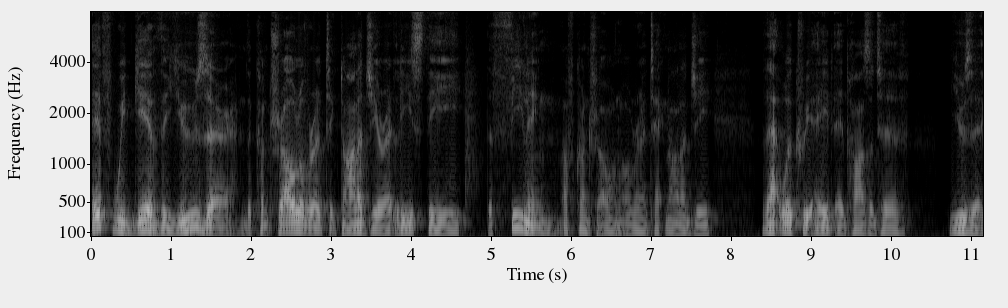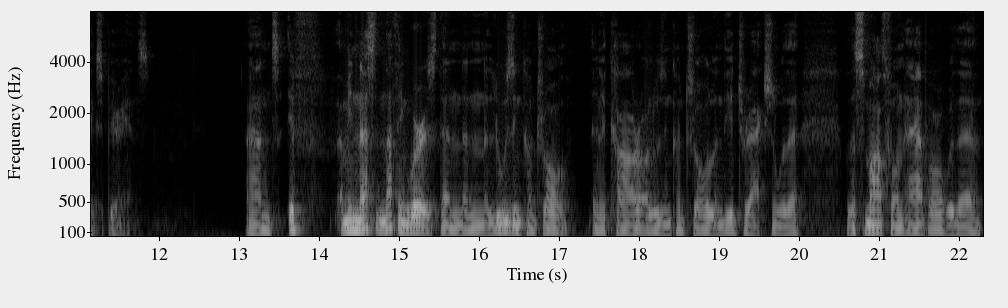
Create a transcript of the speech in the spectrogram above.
If we give the user the control over a technology, or at least the, the feeling of control over a technology, that will create a positive user experience. And if, I mean, that's nothing worse than, than losing control in a car or losing control in the interaction with a, with a smartphone app or with a,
